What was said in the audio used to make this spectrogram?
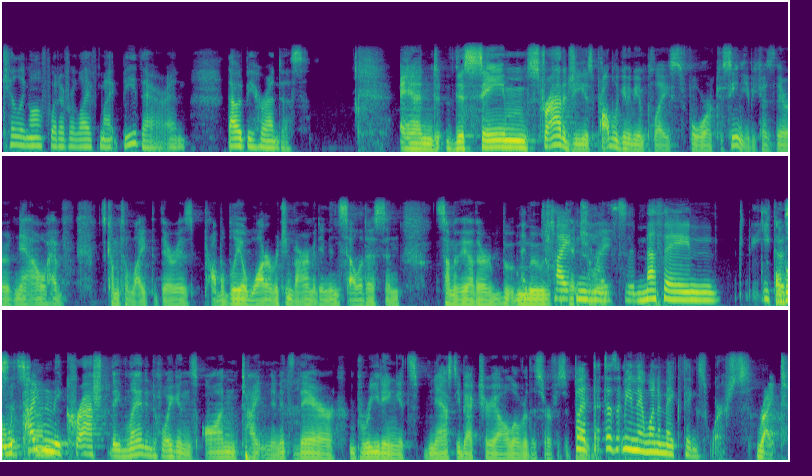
killing off whatever life might be there. And that would be horrendous. And this same strategy is probably going to be in place for Cassini because there now have it's come to light that there is probably a water-rich environment in Enceladus and some of the other b- moons Titan potentially. has methane ecosystem. Although with Titan, they crashed, they landed Huygens on Titan, and it's there breeding its nasty bacteria all over the surface of but Titan. that doesn't mean they want to make things worse. Right,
